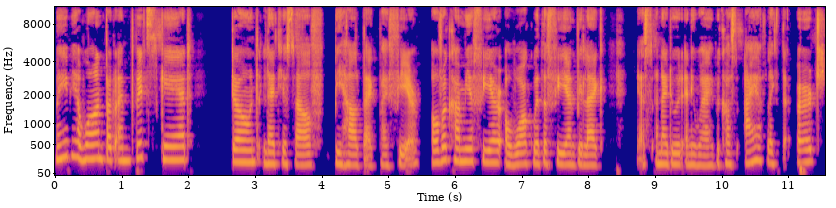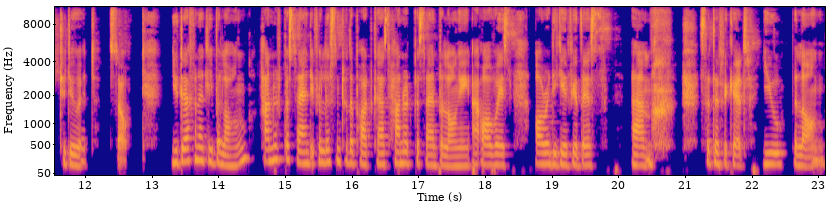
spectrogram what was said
maybe I want, but I'm a bit scared. Don't let yourself be held back by fear. Overcome your fear or walk with the fear and be like, Yes, and I do it anyway because I have like the urge to do it. So you definitely belong 100%. If you listen to the podcast, 100% belonging. I always already give you this um, certificate. You belong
